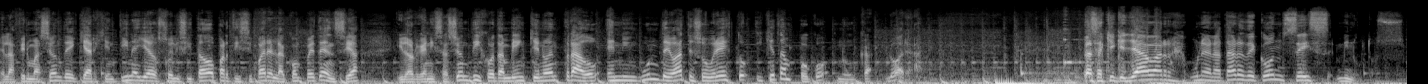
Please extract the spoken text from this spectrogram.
en la afirmación de que Argentina haya solicitado participar en la competencia y la organización dijo también que no ha entrado en ningún debate sobre esto y que tampoco nunca lo hará. Gracias, Kike Yavar. Una de la tarde con seis minutos.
